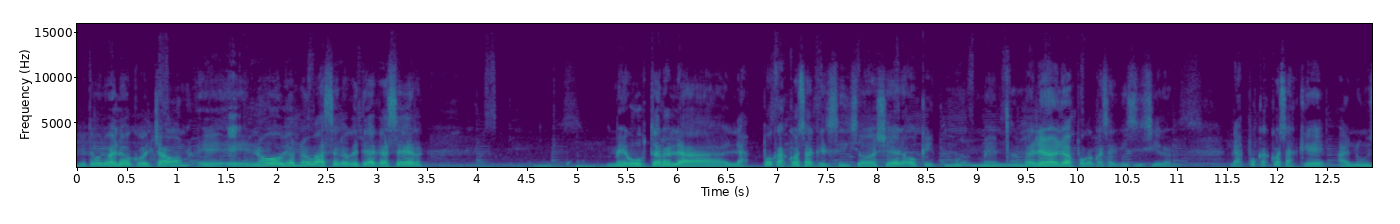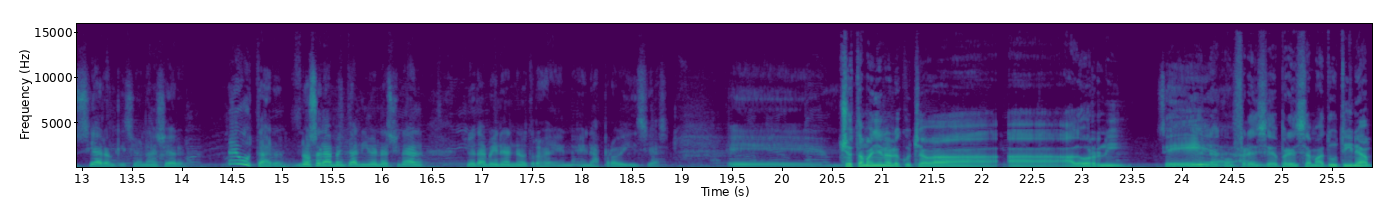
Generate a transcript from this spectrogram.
No te vuelvas loco. El chabón, eh, eh, el nuevo gobierno va a hacer lo que tenga que hacer. Me gustaron las pocas cosas que se hizo ayer, o que en realidad no las pocas cosas que se hicieron las pocas cosas que anunciaron que hicieron ayer me gustaron. No solamente a nivel nacional, sino también en otros en, las provincias. Eh, Yo esta mañana lo escuchaba a Adorni eh, en la conferencia de prensa matutina.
